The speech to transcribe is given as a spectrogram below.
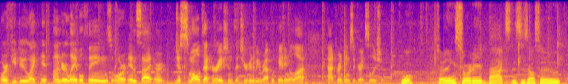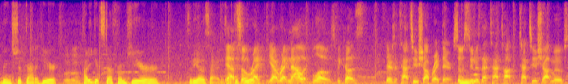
or if you do like it, under label things or inside or just small decorations that you're going to be replicating a lot, pad printing's a great solution. Cool. So everything's sorted, boxed. This is also being shipped out of here. Mm-hmm. How do you get stuff from here to the other side? That Yeah, just so right, yeah, right now it blows because there's a tattoo shop right there. So as soon as that tat- ta- tattoo shop moves,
